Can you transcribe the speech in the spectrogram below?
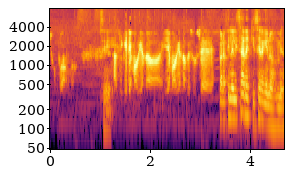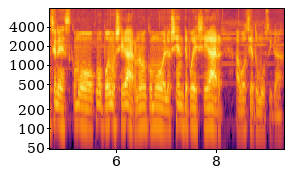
supongo. Así que iremos viendo, iremos viendo qué sucede. Para finalizar, quisiera que nos menciones cómo, cómo podemos llegar, ¿no? Cómo el oyente puede llegar a vos y a tu música.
